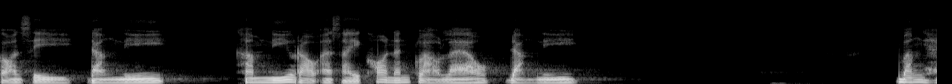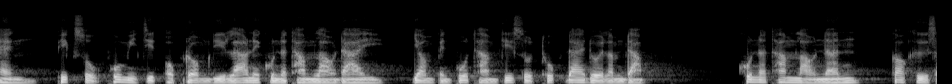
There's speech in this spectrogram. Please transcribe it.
กรสี่ดังนี้คำนี้เราอาศัยข้อนั้นกล่าวแล้ว ดังนี้ บางแห่งภิกษุผู้มีจิตอบรมดีแล้วในคุณธรรมเหล่าใด ย่อมเป็นผู้ทำที่สุดทุกได้โดยลำดับ คุณธรรมเหล่านั้นก็คือส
